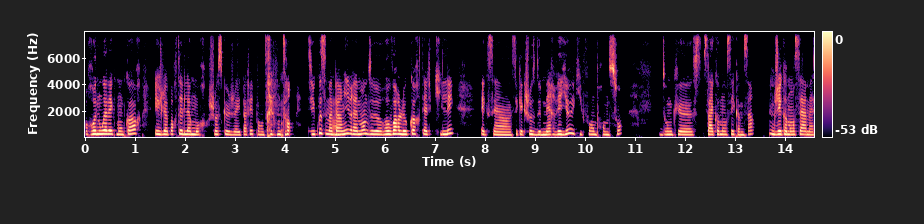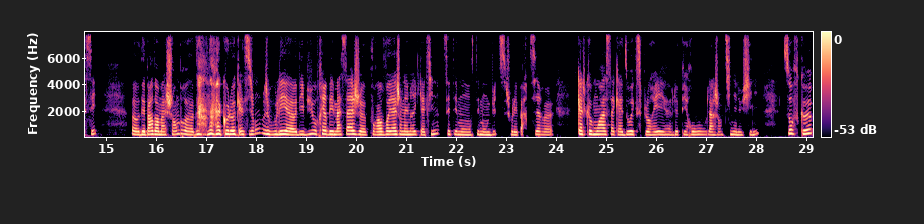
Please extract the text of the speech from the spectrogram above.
renouer avec mon corps et je lui apportais de l'amour, chose que je n'avais pas fait pendant très longtemps. Du coup, ça m'a permis vraiment de revoir le corps tel qu'il est et que c'est quelque chose de merveilleux et qu'il faut en prendre soin. Donc euh, ça a commencé comme ça. J'ai commencé à masser. Euh, au départ dans ma chambre, euh, dans ma colocation. Je voulais au début offrir des massages pour un voyage en Amérique latine. C'était mon, mon but. Je voulais partir quelques mois à sac à dos explorer le Pérou, l'Argentine et le Chili. Sauf que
